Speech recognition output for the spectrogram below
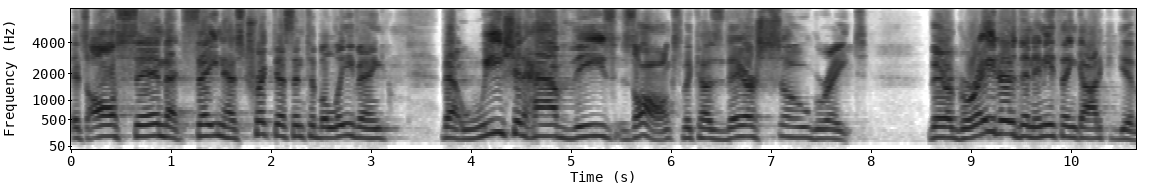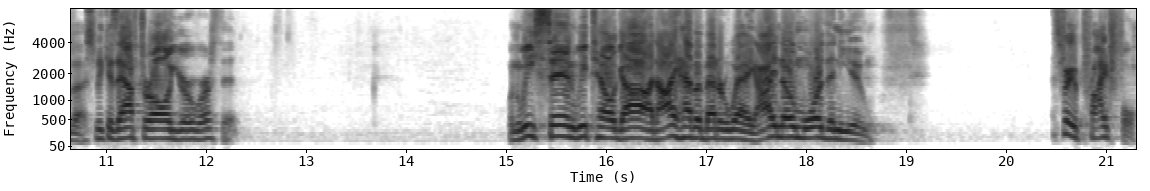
It's all sin that Satan has tricked us into believing that we should have these zonks because they're so great. They're greater than anything God could give us because, after all, you're worth it. When we sin, we tell God, I have a better way. I know more than you. It's very prideful.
